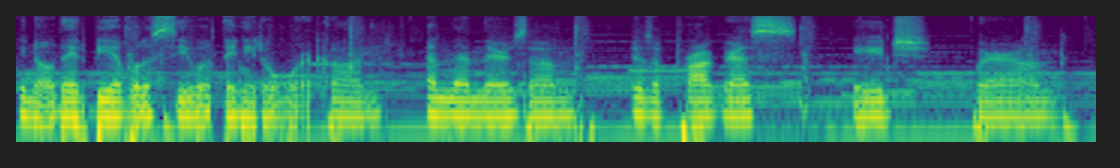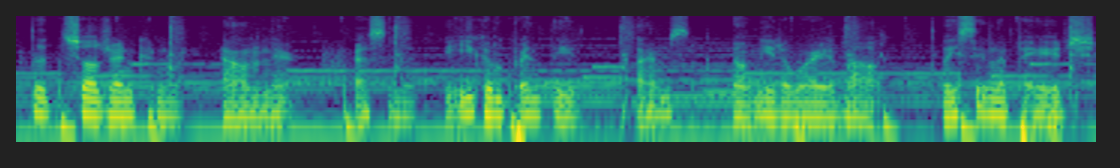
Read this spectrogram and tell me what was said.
you know they'd be able to see what they need to work on. And then there's um there's a progress page where um the children can write down their progress and you can print these times you don't need to worry about wasting the page.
